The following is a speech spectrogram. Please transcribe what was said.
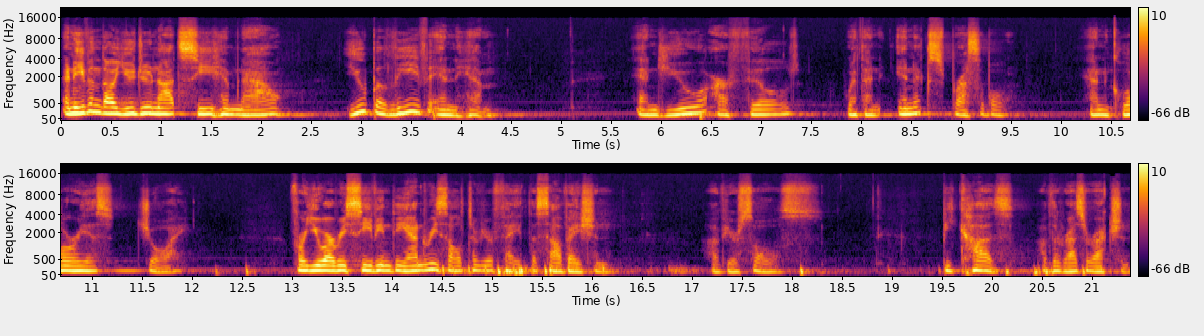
And even though you do not see him now, you believe in him. And you are filled with an inexpressible and glorious joy. For you are receiving the end result of your faith, the salvation of your souls. Because of the resurrection.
